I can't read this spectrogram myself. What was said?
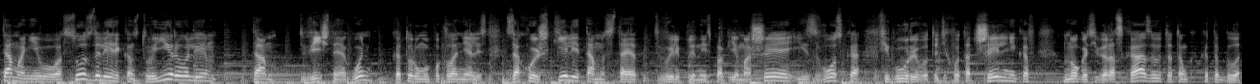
Там они его воссоздали, реконструировали, там вечный огонь, которому поклонялись. Заходишь в кельи, там стоят вылепленные из папье-маше, из воска, фигуры вот этих вот отшельников. Много тебе рассказывают о том, как это было.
